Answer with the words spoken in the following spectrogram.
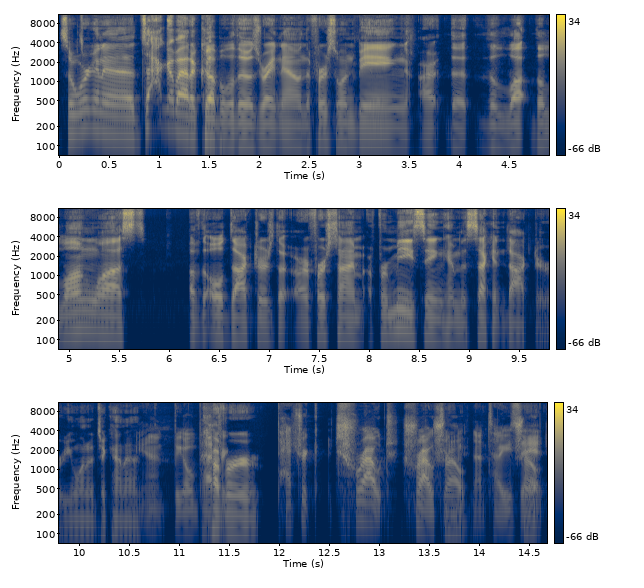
So we're gonna talk about a couple of those right now, and the first one being our the the lo- the long lost of the old doctors. The our first time for me seeing him, the second Doctor. You wanted to kind of Yeah, big old Patrick cover. Patrick Trout. Trout. Trout. That's how you say Trout. it.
